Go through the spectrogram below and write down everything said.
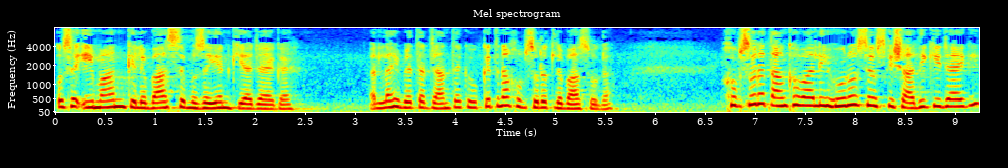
اسے ایمان کے لباس سے مزین کیا جائے گا۔ اللہ ہی بہتر جانتا ہے کہ وہ کتنا خوبصورت لباس ہوگا۔ خوبصورت آنکھوں والی ہوروں سے اس کی شادی کی جائے گی۔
